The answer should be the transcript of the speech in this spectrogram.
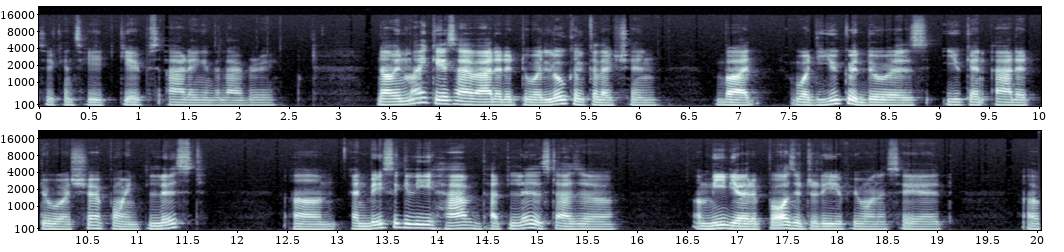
so you can see it keeps adding in the library. Now in my case I've added it to a local collection but what you could do is you can add it to a SharePoint list um, and basically have that list as a, a media repository if you want to say it uh,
